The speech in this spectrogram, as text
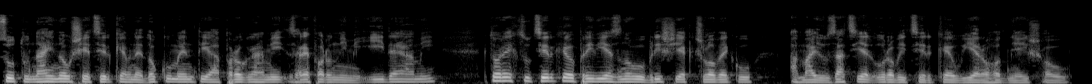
Sú tu najnovšie cirkevné dokumenty a programy s reformnými ideami, ktoré chcú cirkev priviesť znovu bližšie k človeku a majú za cieľ urobiť cirkev vierohodnejšou.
